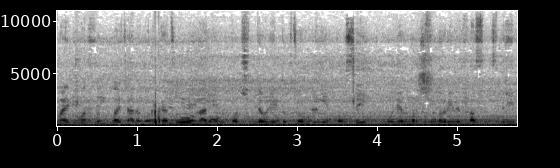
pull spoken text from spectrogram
السلام عليكم ورحمة الله تعالى وبركاته. معكم ال coach الدولي الدكتور محمد الطوسي مدير المركز المغربي الخاص بالتدريب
